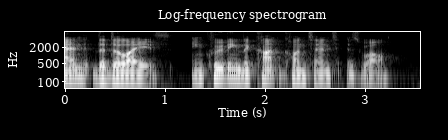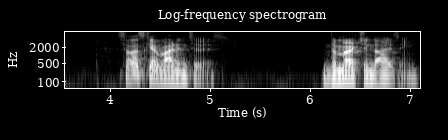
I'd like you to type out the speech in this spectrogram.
and the delays, including the cut content as well. So let's get right into this. The merchandising.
